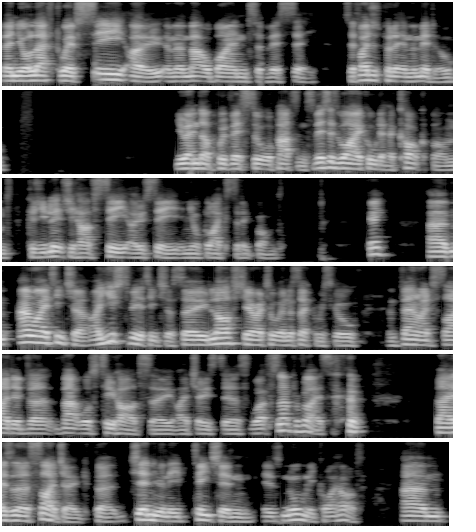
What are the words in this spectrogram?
then you're left with CO, and then that will bind to this C. So if I just put it in the middle, you end up with this sort of pattern. So this is why I called it a Koch bond, because you literally have COC in your glycosidic bond. Okay. Um, am I a teacher? I used to be a teacher. So last year I taught in a secondary school, and then I decided that that was too hard. So I chose to work for SnapRevise. that is a side joke, but genuinely teaching is normally quite hard. Um,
